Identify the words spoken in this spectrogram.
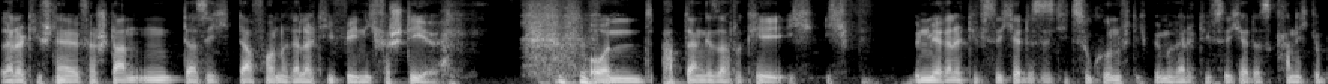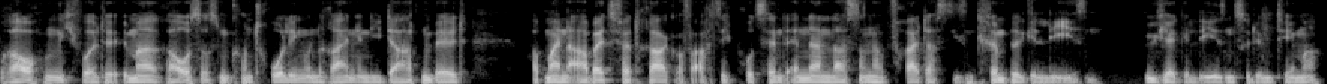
relativ schnell verstanden, dass ich davon relativ wenig verstehe. und habe dann gesagt, okay, ich, ich bin mir relativ sicher, das ist die Zukunft. Ich bin mir relativ sicher, das kann ich gebrauchen. Ich wollte immer raus aus dem Controlling und rein in die Datenwelt, habe meinen Arbeitsvertrag auf 80 Prozent ändern lassen und habe freitags diesen Krempel gelesen, Bücher gelesen zu dem Thema.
